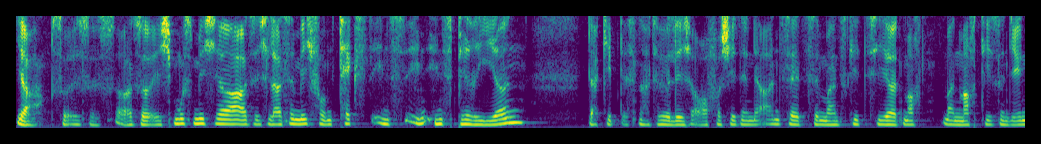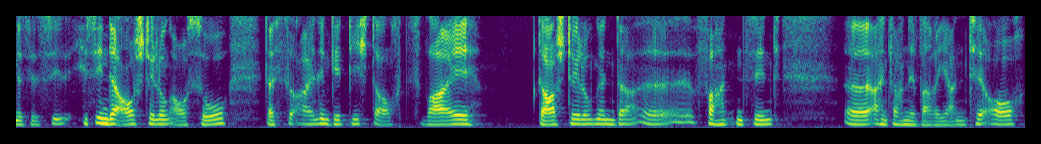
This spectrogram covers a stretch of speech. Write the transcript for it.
Ja, so ist es. Also ich muss mich ja, also ich lasse mich vom Text ins, in, inspirieren. Da gibt es natürlich auch verschiedene Ansätze. Man skizziert, macht, man macht dies und jenes. Es ist in der Ausstellung auch so, dass zu einem Gedicht auch zwei Darstellungen da, äh, vorhanden sind. Äh, einfach eine Variante auch.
